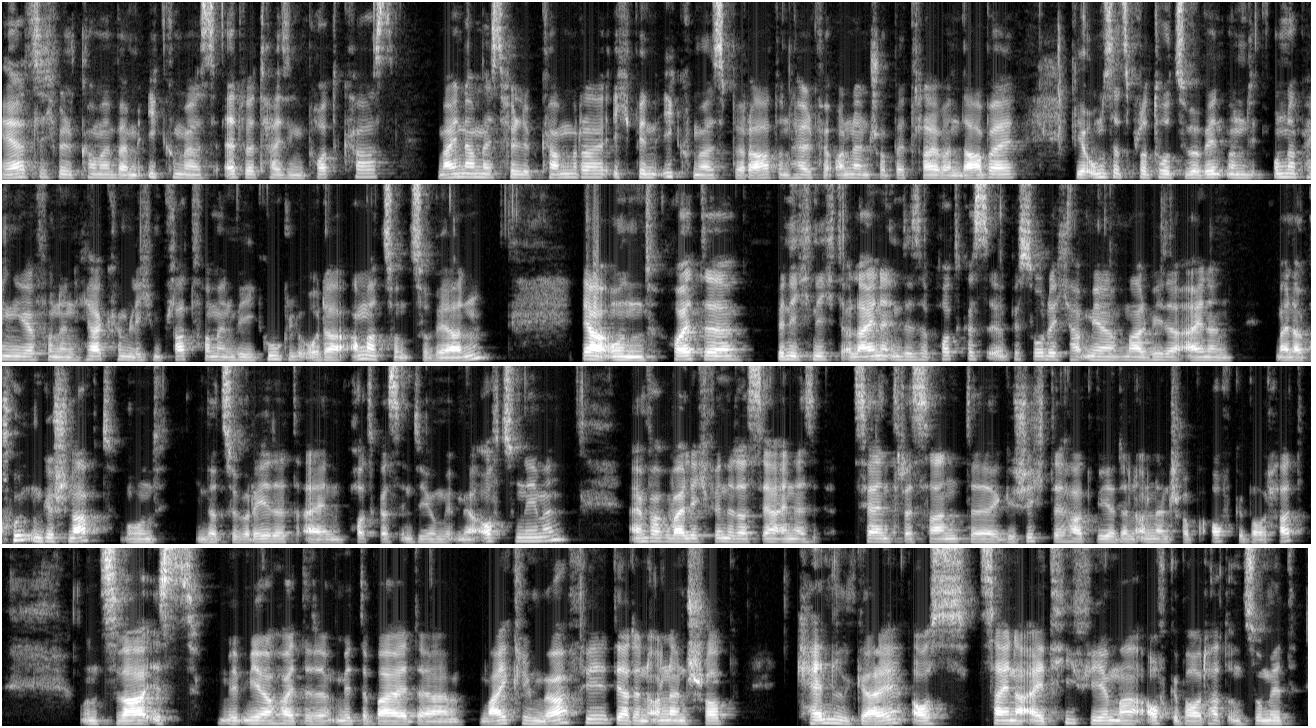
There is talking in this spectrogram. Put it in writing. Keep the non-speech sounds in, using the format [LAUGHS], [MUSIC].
Herzlich willkommen beim E-Commerce Advertising Podcast. Mein Name ist Philipp Kammerer, ich bin E-Commerce-Berater und helfe Online-Shop-Betreibern dabei, ihr Umsatzplateau zu überwinden und unabhängiger von den herkömmlichen Plattformen wie Google oder Amazon zu werden. Ja, und heute bin ich nicht alleine in dieser Podcast-Episode. Ich habe mir mal wieder einen meiner Kunden geschnappt und ihn dazu überredet, ein Podcast-Interview mit mir aufzunehmen. Einfach weil ich finde, dass er eine sehr interessante Geschichte hat, wie er den Online-Shop aufgebaut hat. Und zwar ist mit mir heute mit dabei der Michael Murphy, der den Online-Shop Candle Guy aus seiner IT-Firma aufgebaut hat und somit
